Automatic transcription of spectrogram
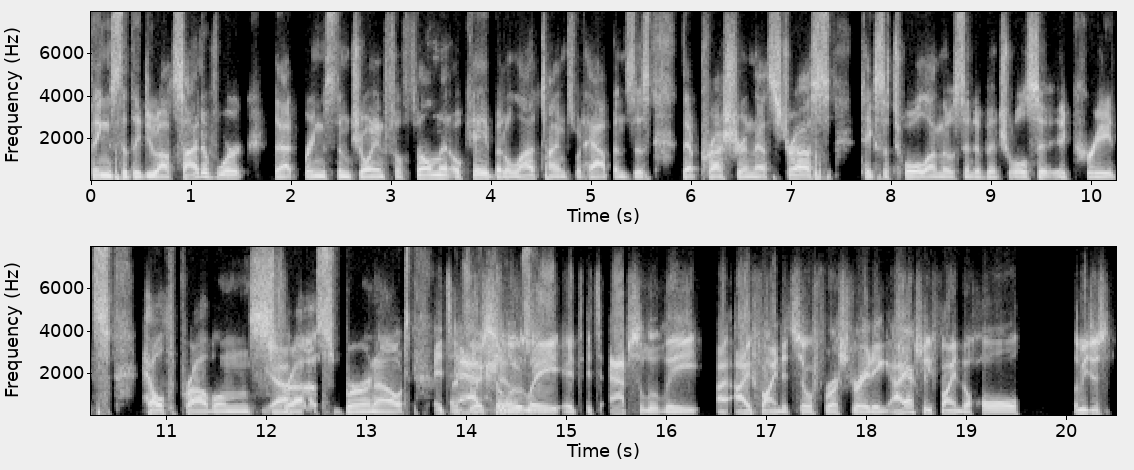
things that they do outside of work that brings them joy and fulfillment okay but a lot of times what happens is that pressure and that stress takes a toll on those individuals it, it creates health problems yeah. stress burnout it's addictions. absolutely it, it's absolutely I, I find it so frustrating i actually find the whole let me just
